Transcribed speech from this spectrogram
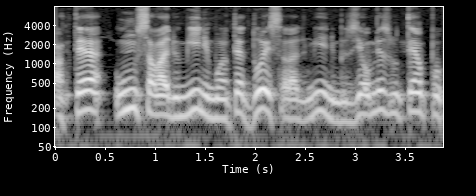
até um salário mínimo, até dois salários mínimos, e ao mesmo tempo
